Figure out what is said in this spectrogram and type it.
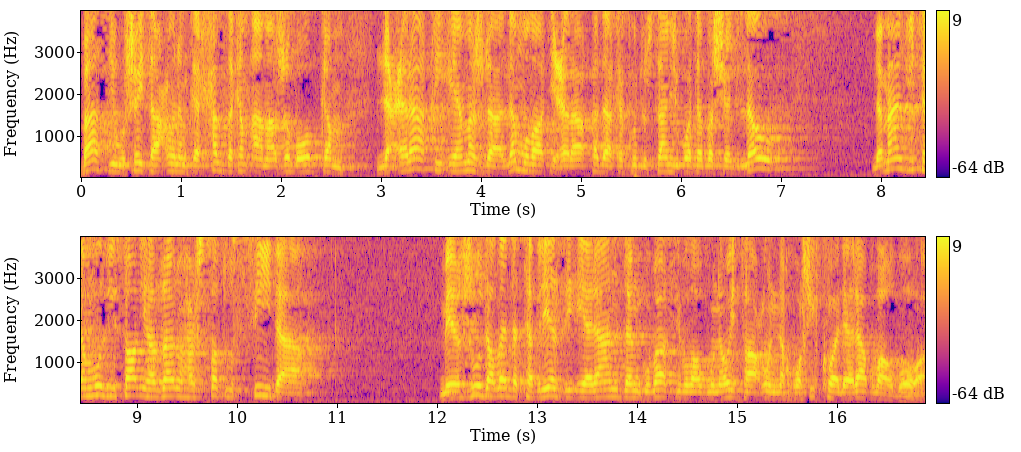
باسی وشەی تاعونم کە حەز دەکەم ئاماژە بەوە بکەم لە عێراقی ئێمەشدا لە وڵاتی عێراقەدا کە کوردستانیش بۆتە بەشێک لەو لە مانگی تەموزی ساڵی 1930 دا مێژوو دەڵێن لە تەبرێزی ئێران دەنگ و باسی بڵاوبوونەوەی تاعون نەخۆشی کۆلێرا بڵاو بۆەوە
